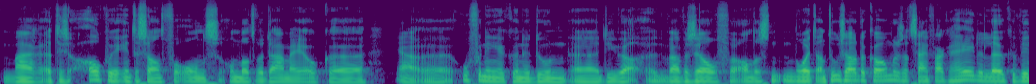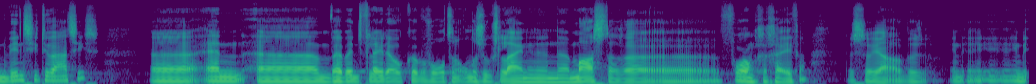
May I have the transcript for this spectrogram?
maar het is ook weer interessant voor ons, omdat we daarmee ook ja, oefeningen kunnen doen die we, waar we zelf anders nooit aan toe zouden komen. Dus dat zijn vaak hele leuke win-win situaties. En ehm, we hebben in het verleden ook bijvoorbeeld een onderzoekslijn in een master vormgegeven. Dus ja, we in, in,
